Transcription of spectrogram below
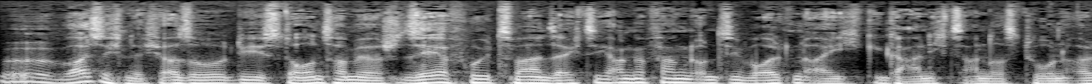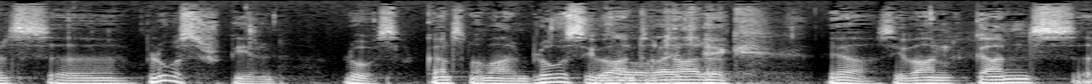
Äh, weiß ich nicht. Also die Stones haben ja sehr früh 62 angefangen und sie wollten eigentlich gar nichts anderes tun als äh, Blues spielen. Blues, ganz normalen Blues. Sie waren So weit totale, weg. Ja, sie waren ganz äh,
